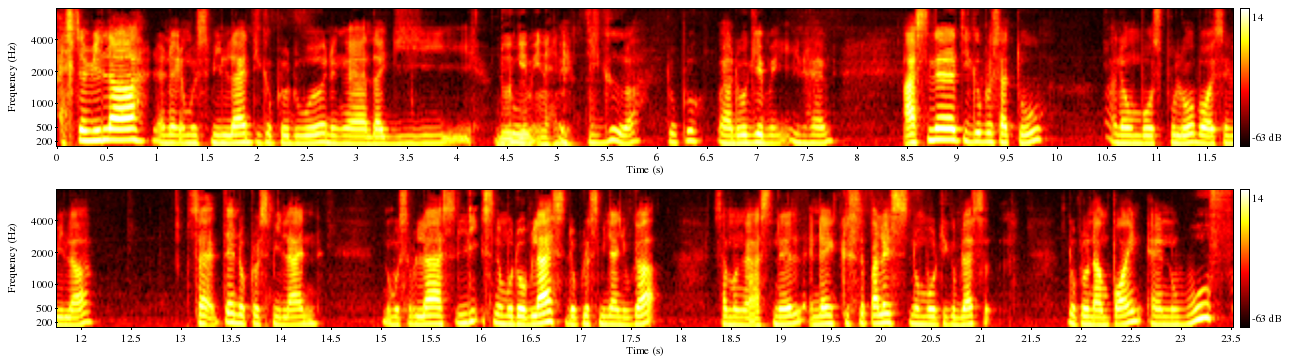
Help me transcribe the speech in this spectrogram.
Aston Villa dah naik nombor 9. 32 dengan lagi... Dua game in hand. Eh, 3 lah. 20. Ah, 2 game in hand. Arsenal 31. ah, Nombor 10 bawah Aston Villa. Southampton 29. Nombor 11. Leeds nombor 12. 29 juga. Sama dengan Arsenal. And then Crystal Palace nombor 13. 26 point. And Wolf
